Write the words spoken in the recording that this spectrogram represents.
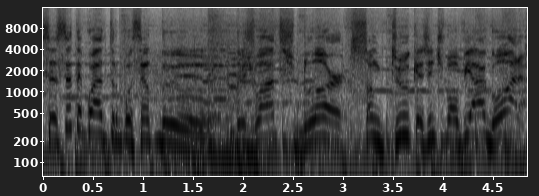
64% do, dos votos, Blur Song 2, que a gente vai ouvir agora.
